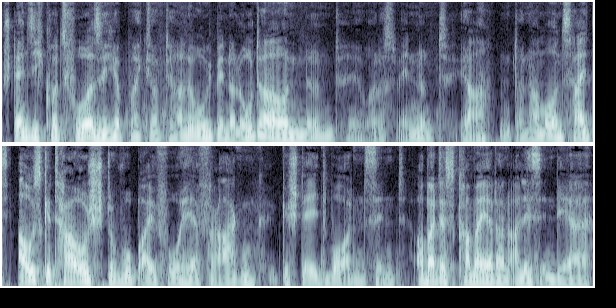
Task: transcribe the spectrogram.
stellen sich kurz vor sich. Ich habe gesagt, hallo, ich bin der Lothar und, und war das Sven und ja, und dann haben wir uns halt ausgetauscht, wobei vorher Fragen gestellt worden sind. Aber das kann man ja dann alles in der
